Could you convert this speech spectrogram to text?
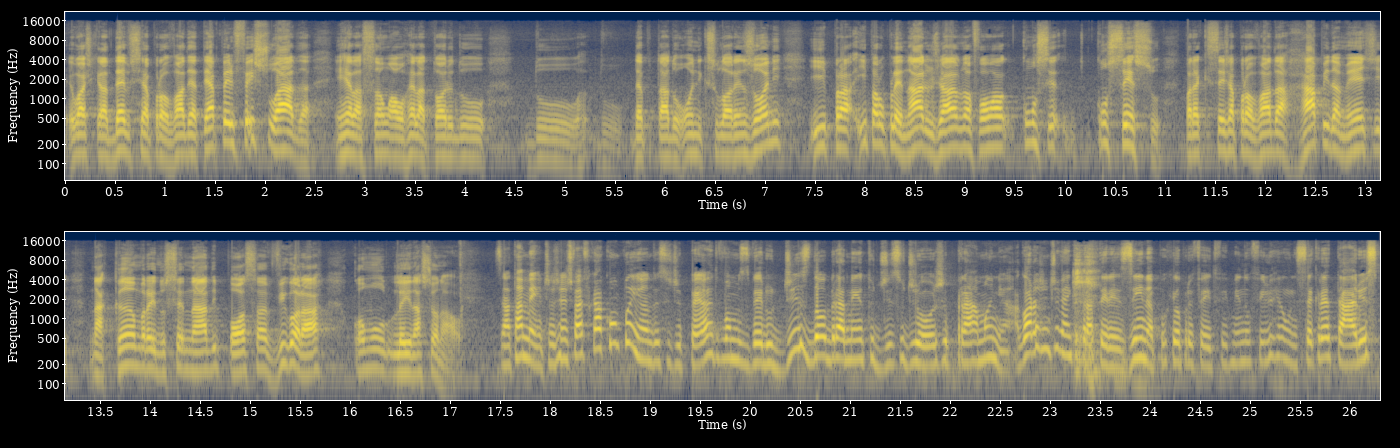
Eu acho que ela deve ser aprovada e até aperfeiçoada em relação ao relatório do, do, do deputado Onyx Lorenzoni e para ir para o plenário já de uma forma consenso para que seja aprovada rapidamente na Câmara e no Senado e possa vigorar como lei nacional. Exatamente. A gente vai ficar acompanhando isso de perto. Vamos ver o desdobramento disso de hoje para amanhã. Agora a gente vem aqui para Teresina, porque o prefeito Firmino Filho reúne secretários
